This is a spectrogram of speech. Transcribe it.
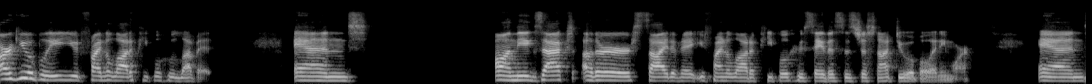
arguably you'd find a lot of people who love it. And on the exact other side of it you find a lot of people who say this is just not doable anymore. And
